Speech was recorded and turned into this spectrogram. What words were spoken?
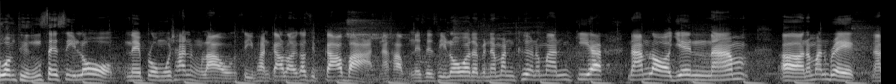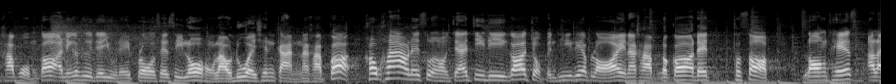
รวมถึงเซซิโลในโปรโมชั่นของเรา 4,999 บาทนะครับในเซซิโลก็จะเป็นน้ำมันเครื่องน้ำมันเกียร์น้ำหล่อเย็นน้ำน้ำมันเบรกนะครับผมก็อันนี้ก็คือจะอยู่ในโปรเซซิโลของเราด้วยเช่นกันนะครับก็คร่าวๆในส่วนของแจ๊ GD ก็จบเป็นที่เรียบร้อยนะครับแล้วก็ได้ทดสอบลองเทสอะไร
